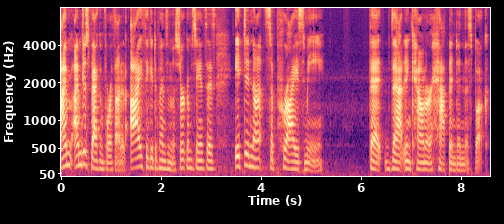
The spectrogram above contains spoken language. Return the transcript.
I'm I'm just back and forth on it. I think it depends on the circumstances. It did not surprise me that that encounter happened in this book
